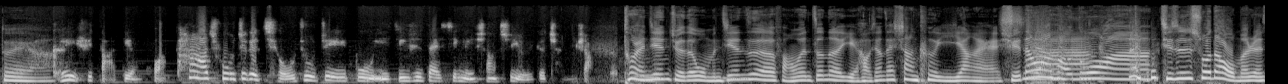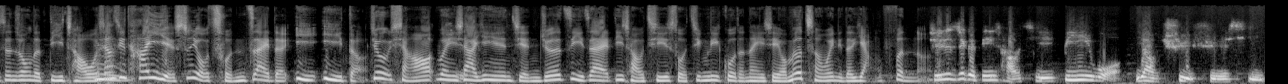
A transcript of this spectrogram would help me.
对啊，可以去打电话。踏出这个求助这一步，已经是在心灵上是有一个成长的。突然间觉得我们今天这个访问真的也好像在上课一样，哎，学到了好多啊。其实说到我们人生中的低潮，我相信它也是有存在的意义的。就想要问一下燕燕姐，你觉得自己在低潮期所经历过的那一些，有没有成为你的养分呢？其实这个低潮期逼我要去学习、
